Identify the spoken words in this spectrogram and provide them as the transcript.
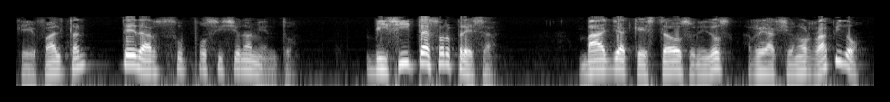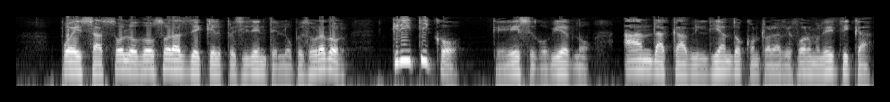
que faltan de dar su posicionamiento. Visita sorpresa. Vaya que Estados Unidos reaccionó rápido, pues a solo dos horas de que el presidente López Obrador criticó que ese gobierno anda cabildeando contra la reforma eléctrica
